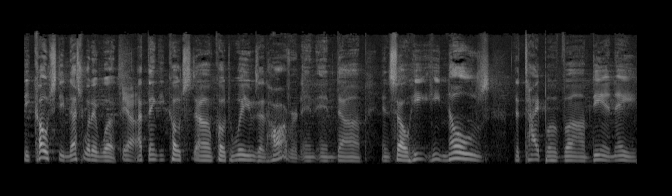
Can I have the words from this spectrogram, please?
He coached him. That's what it was. Yeah. I think he coached um, Coach Williams at Harvard, and and um, and so he he knows the type of um, DNA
